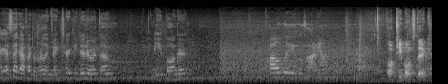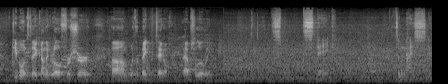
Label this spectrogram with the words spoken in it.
I guess I'd have like a really big turkey dinner with them. Can eat longer. Probably lasagna. Oh, T-bone steak. T-bone steak on the grill for sure, um, with a baked potato. Absolutely. S- steak. It's a nice steak.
